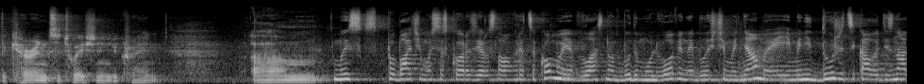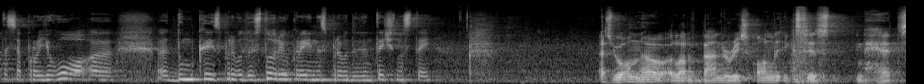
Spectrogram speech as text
the current situation in Ukraine. Um, Ми с- побачимося скоро з Ярославом Грицаком. І, власне, от будемо у Львові найближчими днями. І мені дуже цікаво дізнатися про його е, е, думки з приводу історії України, з приводу ідентичностей. As we all know, a lot of boundaries only exist in heads.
